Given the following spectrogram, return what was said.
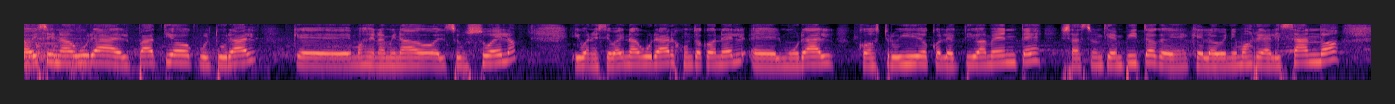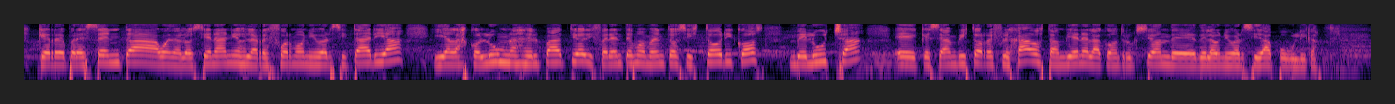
Hoy se inaugura el patio cultural que hemos denominado el subsuelo y bueno, se va a inaugurar junto con él el mural construido colectivamente ya hace un tiempito que, que, lo venimos realizando que representa bueno, los 100 años de la reforma universitaria y en las columnas del patio diferentes momentos históricos de lucha eh, que se han visto reflejados también en la construcción de, de la universidad pública.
